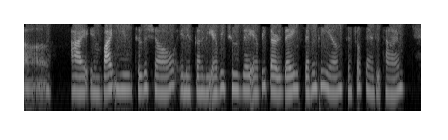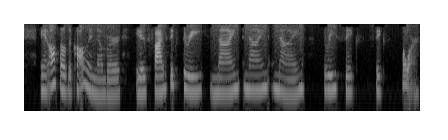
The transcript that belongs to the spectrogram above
uh, I invite you to the show, and it's going to be every Tuesday, every Thursday, 7 p.m. Central Standard Time. And also, the call-in number is 563-999-3664.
